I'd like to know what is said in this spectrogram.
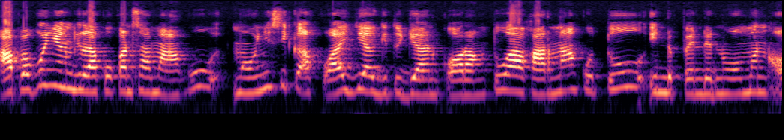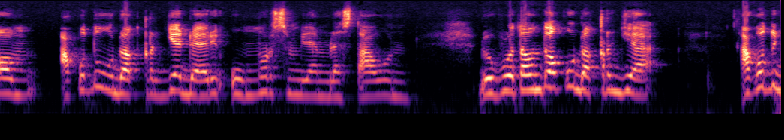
Apa pun yang dilakukan sama aku Maunya sih ke aku aja gitu Jangan ke orang tua. Karena aku tuh independent woman om. Aku tuh udah kerja dari umur 19 tahun. 20 tahun tuh aku udah kerja. Aku tuh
